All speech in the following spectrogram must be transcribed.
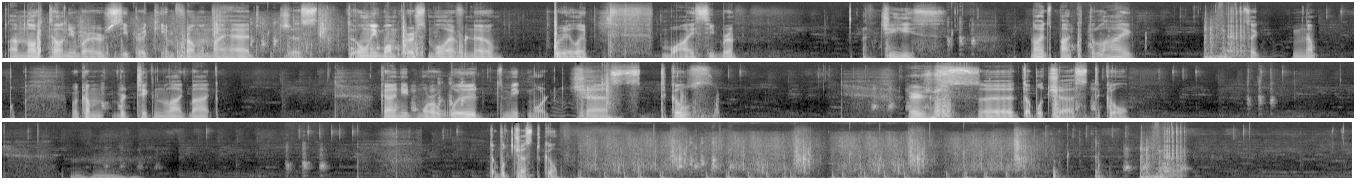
I'm not telling you where zebra came from in my head. Just the only one person will ever know, really, why zebra. Jeez. Now it's back with the lag. It's like, nope. We're coming. We're taking the lag back. Okay, I need more wood to make more chesticles. There's a double chesticle. Mm -hmm. Double chesticle.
